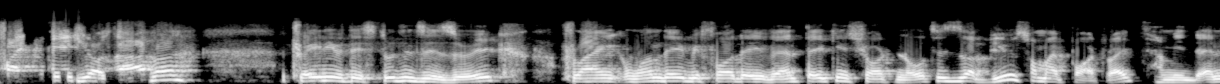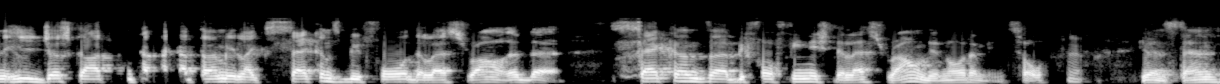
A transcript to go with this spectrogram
five kg of training with the students in Zurich, flying one day before the event, taking short notice is abuse on my part, right? I mean, and he just got Katami like seconds before the last round, uh, the second uh, before finish the last round. You know what I mean? So. Yeah. You understand?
